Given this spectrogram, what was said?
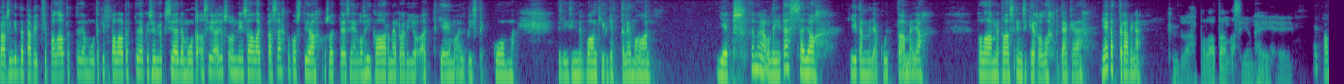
varsinkin tätä vitsipalautetta ja muutakin palautetta ja kysymyksiä ja muuta asiaa, jos on, niin saa laittaa sähköpostia osoitteeseen lohikaarmeradio.gmail.com eli sinne vaan kirjoittelemaan. Jeps, tämä oli tässä ja kiitämme ja kuittaamme ja palaamme taas ensi kerralla. Pitäkää miekat terävinä. Kyllä, palataan asiaan. Hei hei. Heippa.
